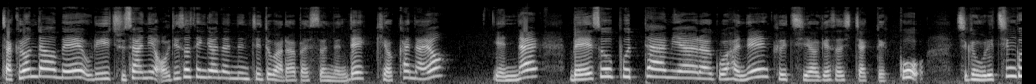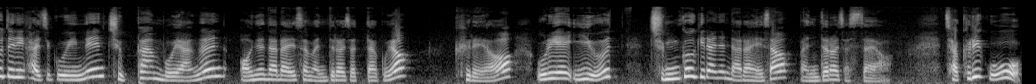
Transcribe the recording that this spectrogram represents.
자, 그런 다음에 우리 주산이 어디서 생겨났는지도 알아봤었는데 기억하나요? 옛날 메소포타미아라고 하는 그 지역에서 시작됐고 지금 우리 친구들이 가지고 있는 주판 모양은 어느 나라에서 만들어졌다고요? 그래요. 우리의 이웃 중국이라는 나라에서 만들어졌어요. 자, 그리고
